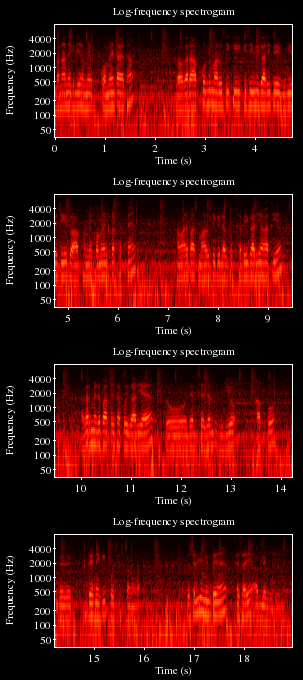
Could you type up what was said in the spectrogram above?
बनाने के लिए हमें कमेंट आया था। तो अगर आपको भी मारुति की किसी भी गाड़ी पे वीडियो चाहिए तो आप हमें कमेंट कर सकते हैं। हमारे पास मारुति की लगभग सभी गाड़ियाँ आती है। अगर मेरे पास ऐसा कोई गाड़ी आया तो जल्द से जल्द वीडियो आपको दे, दे देने की कोशिश करूँगा। तो चलिए मिलते हैं ऐसा ही अगले वीडियो में।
